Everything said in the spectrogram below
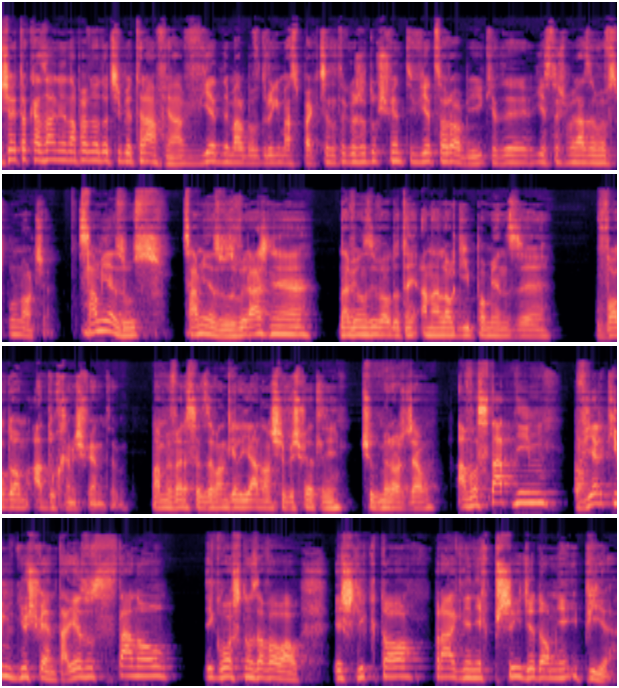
Dzisiaj to kazanie na pewno do ciebie trafia w jednym albo w drugim aspekcie, dlatego że Duch Święty wie, co robi, kiedy jesteśmy razem we wspólnocie. Sam Jezus, sam Jezus wyraźnie nawiązywał do tej analogii pomiędzy wodą a Duchem Świętym. Mamy werset z Ewangelii Jana, się wyświetli, siódmy rozdział. A w ostatnim wielkim dniu święta Jezus stanął i głośno zawołał: Jeśli kto pragnie, niech przyjdzie do mnie i pije.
